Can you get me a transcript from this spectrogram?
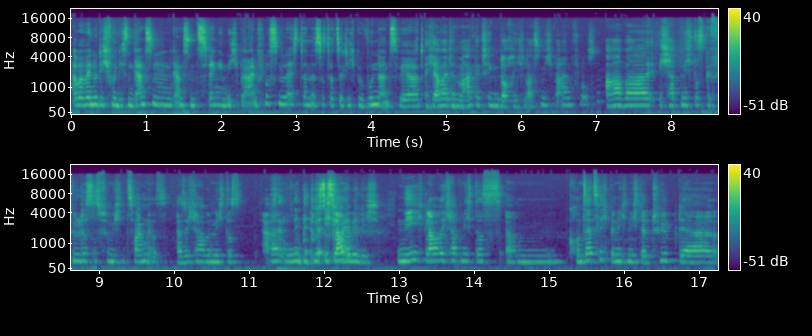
Aber wenn du dich von diesen ganzen, ganzen Zwängen nicht beeinflussen lässt, dann ist das tatsächlich bewundernswert. Ich arbeite im Marketing, doch, ich lasse mich beeinflussen. Aber ich habe nicht das Gefühl, dass das für mich ein Zwang ist. Also ich habe nicht das... Aber Oh, du tust ich es glaube, freiwillig. Nee, ich glaube, ich habe nicht das. Ähm, grundsätzlich bin ich nicht der Typ, der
